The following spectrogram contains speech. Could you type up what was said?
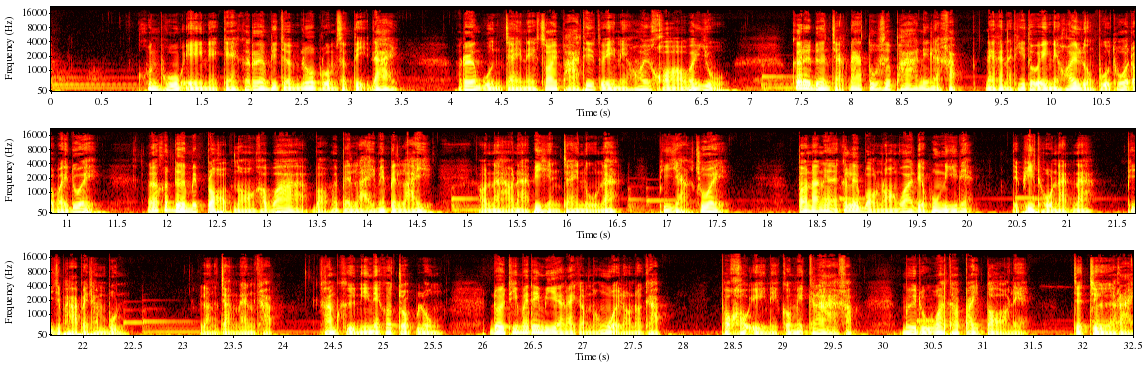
คุณภูมิเองเนี่ยแกก็เริ่มที่จะรวบรวมสติได้ เริ่มอุ่นใจในสร้อยพระที่ตัวเองในห้อยคอเอาไว้อยู่ ก็เลยเดินจากหน้าตู้เสื้อผ้านี่แหละครับ ในขณะที่ตัวเองในห้อยหลวงปู่ทวดเอาไว้ด้วย แล้วก็เดินไปปลอบน้องครับว่า บอกไม่เป็นไรไม่เป็นไร เอาหนาเอาหนาพี่เห็นใจหนูนะ พี่อยากช่วย ตอนนั้นเนี่ยก็เลยบอกน้องว่าเดี๋ยวพรุ่งนี้เนี่ยเดี๋ยวพี่โทรนัดนะ พี่จะพาไปทำบุญ หลังจากนั้นครับค่ำคืนนี้เนี่ยก็จบลง โดยที่ไม่ได้มีอะไรกับน้องหมวยหรอกนะครับ เพราะเขาเองเนี่ยก็ไม่กล้าครับ ไม่รู้ว่าถ้าไปต่อเนี่ยจะเจออะไร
